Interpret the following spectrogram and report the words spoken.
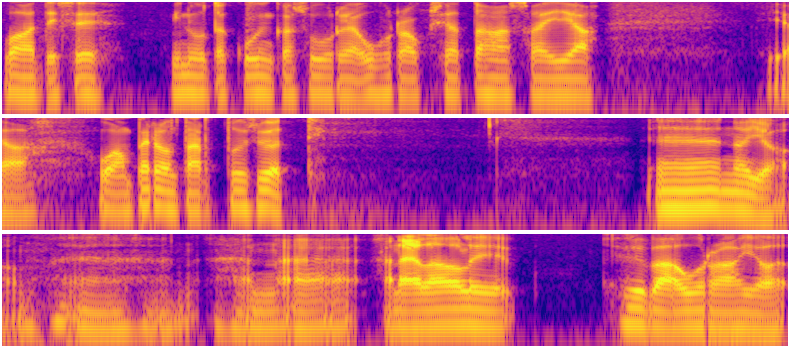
Vaati se minulta kuinka suuria uhrauksia tahansa ja, ja Huon Peron tarttui syötti. No joo, hän, hänellä oli hyvä ura jo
